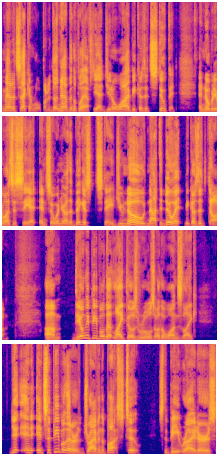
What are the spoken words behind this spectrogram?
man at second rule, but it doesn't happen in the playoffs. Yeah. Do you know why? Because it's stupid and nobody wants to see it. And so when you're on the biggest stage, you know not to do it because it's dumb. Um, the only people that like those rules are the ones like, and it's the people that are driving the bus too. It's the beat writers.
